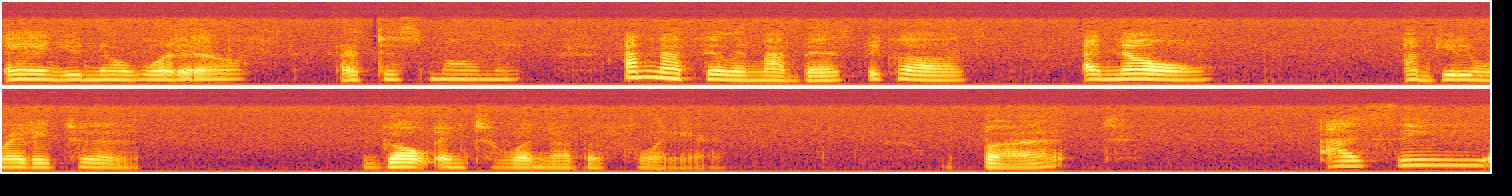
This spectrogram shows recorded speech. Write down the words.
And you know what else at this moment? I'm not feeling my best because I know I'm getting ready to go into another flare. But I see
